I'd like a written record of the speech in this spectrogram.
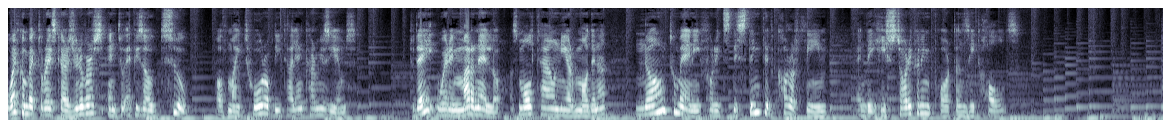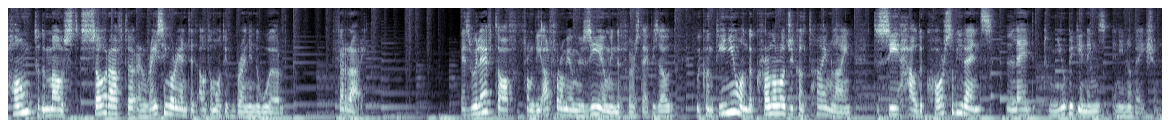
Welcome back to Race Cars Universe and to episode 2 of my tour of the Italian car museums. Today we're in Maranello, a small town near Modena, known to many for its distinctive color theme and the historical importance it holds. Home to the most sought after and racing oriented automotive brand in the world, Ferrari. As we left off from the Alfa Romeo Museum in the first episode, we continue on the chronological timeline to see how the course of events led to new beginnings and innovation.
